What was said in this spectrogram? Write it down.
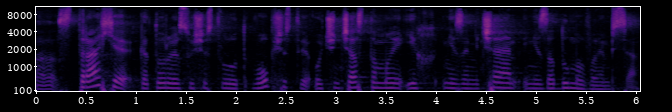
Э, страхи, которые существуют в обществе, очень часто мы их не замечаем и не задумываемся,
